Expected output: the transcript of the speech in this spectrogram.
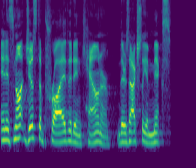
And it's not just a private encounter, there's actually a mix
